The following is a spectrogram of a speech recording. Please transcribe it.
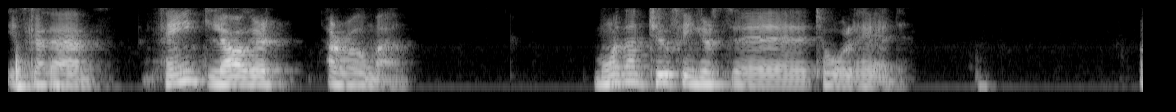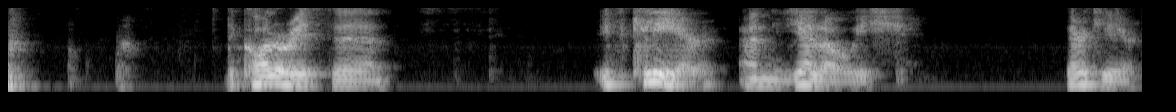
It's got a faint lager aroma, more than two fingers uh, tall head. The color is uh, it's clear and yellowish, very clear.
